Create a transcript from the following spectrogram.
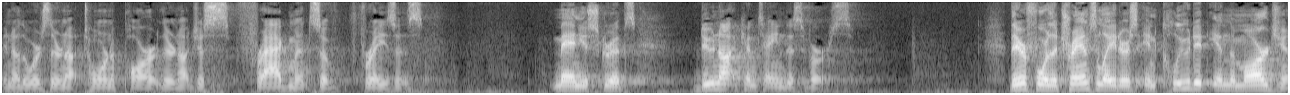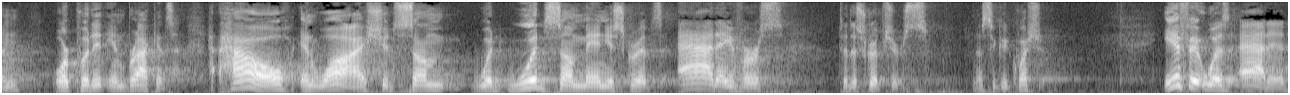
in other words, they're not torn apart, they're not just fragments of phrases, manuscripts do not contain this verse. Therefore, the translators include it in the margin or put it in brackets. How and why should some would, would some manuscripts add a verse to the scriptures? That's a good question. If it was added,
